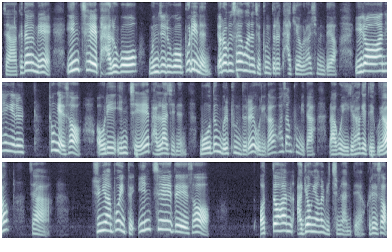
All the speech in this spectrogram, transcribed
자, 그 다음에 인체에 바르고 문지르고 뿌리는 여러분이 사용하는 제품들을 다 기억을 하시면 돼요. 이러한 행위를 통해서 우리 인체에 발라지는 모든 물품들을 우리가 화장품이다 라고 얘기를 하게 되고요. 자, 중요한 포인트. 인체에 대해서 어떠한 악영향을 미치면 안 돼요. 그래서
